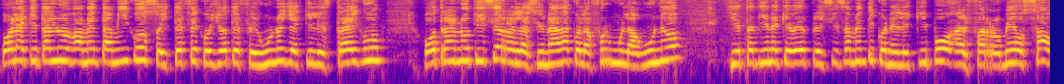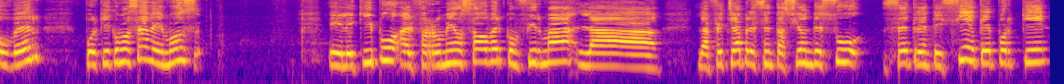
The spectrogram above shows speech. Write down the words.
Hola, ¿qué tal nuevamente amigos? Soy Tefe Coyote F1 y aquí les traigo otra noticia relacionada con la Fórmula 1 y esta tiene que ver precisamente con el equipo Alfa Romeo Sauber porque como sabemos el equipo Alfa Romeo Sauber confirma la, fecha de presentación de su C37 porque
